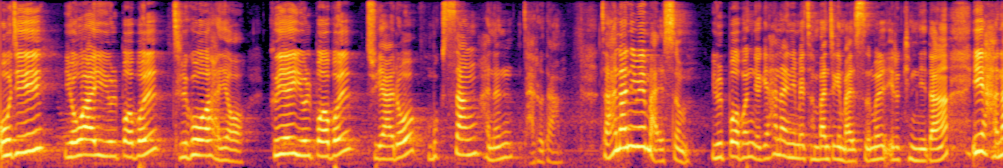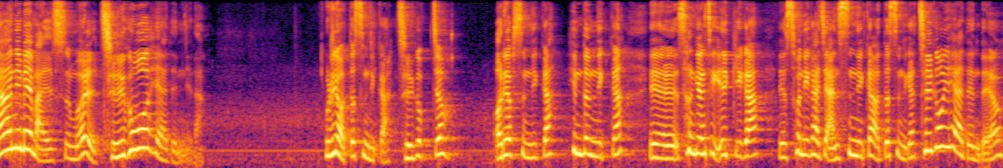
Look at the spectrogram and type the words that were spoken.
오직 여호와의 율법을 즐거워하여 그의 율법을 주야로 묵상하는 자로다. 자, 하나님의 말씀 율법은 여기 하나님의 전반적인 말씀을 일으킵니다. 이 하나님의 말씀을 즐거워해야 됩니다. 우리는 어떻습니까? 즐겁죠? 어렵습니까? 힘듭니까? 예, 성경책 읽기가 손이 가지 않습니까? 어떻습니까? 즐거워해야 된대요.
